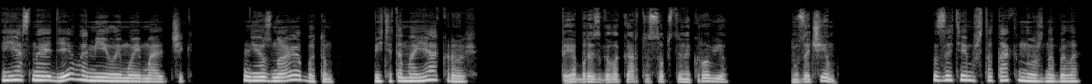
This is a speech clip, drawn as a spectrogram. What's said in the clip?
«Ясное дело, милый мой мальчик. Не знаю об этом, ведь это моя кровь». «Ты обрызгала карту собственной кровью? Ну зачем?» «Затем, что так нужно было.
